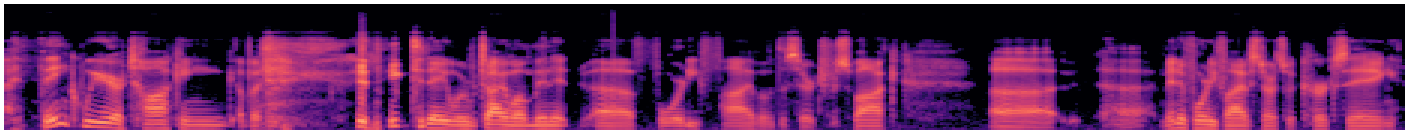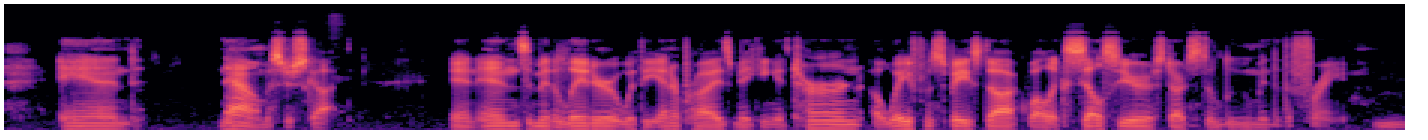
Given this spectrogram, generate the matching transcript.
I think we are talking about. I think today we're talking about minute uh, 45 of the search for Spock. Uh, uh, minute 45 starts with Kirk saying, "And now, Mr. Scott," and ends a minute later with the Enterprise making a turn away from space dock while Excelsior starts to loom into the frame.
